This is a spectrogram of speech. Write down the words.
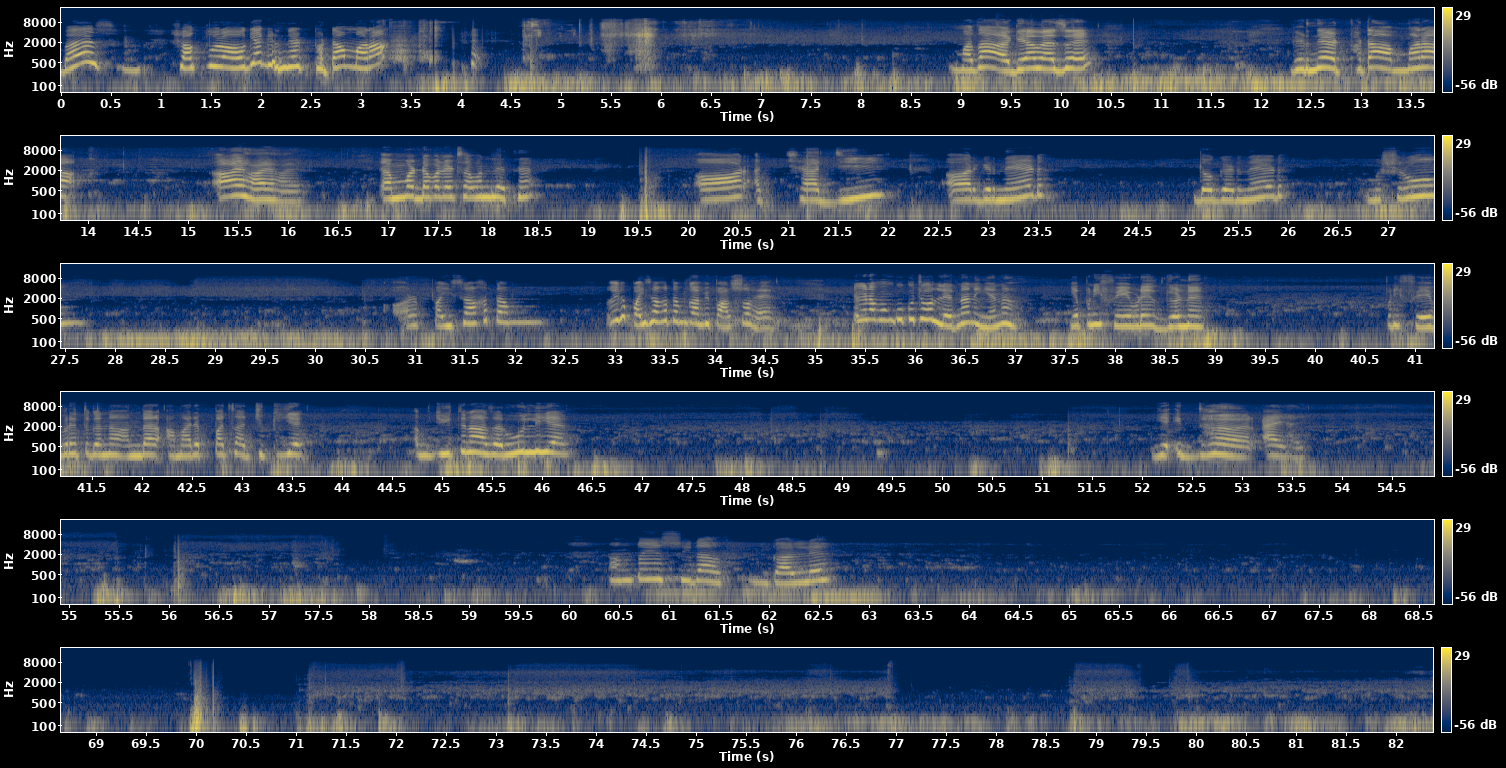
बस, शौक पूरा हो गया ग्रेनेड फटा मारा। मज़ा आ गया वैसे। ग्रेनेड फटा मरा। आय हाय हाय एम डबल एट सेवन लेते हैं। और अच्छा जी और ग्रेनेड दो ग्रेनेड मशरूम और पैसा ख़त्म। देखिए पैसा ख़त्म का भी पाँच सौ है। लेकिन अब हमको कुछ और लेना नहीं है ना। ये अपनी फेवरेट गन है। अपनी फेवरेट गन अंदर हमारे पास आ चुकी है। अब जीतना ज़रूरी है। ये इधर आए है। हम तो ये सीधा निकाल ले।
